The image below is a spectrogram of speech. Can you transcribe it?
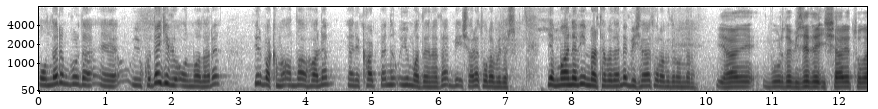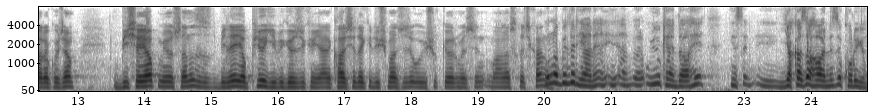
Onların burada e, uykuda gibi olmaları bir bakıma Allah-u Alem yani kalplerinin uyumadığına da bir işaret olabilir. Ya manevi mertebelerine bir işaret olabilir onların. Yani burada bize de işaret olarak hocam bir şey yapmıyorsanız bile yapıyor gibi gözükün. Yani karşıdaki düşman sizi uyuşuk görmesin manası da çıkar mı? Olabilir yani, yani böyle uyurken dahi insan, e, yakaza halinizi koruyun.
